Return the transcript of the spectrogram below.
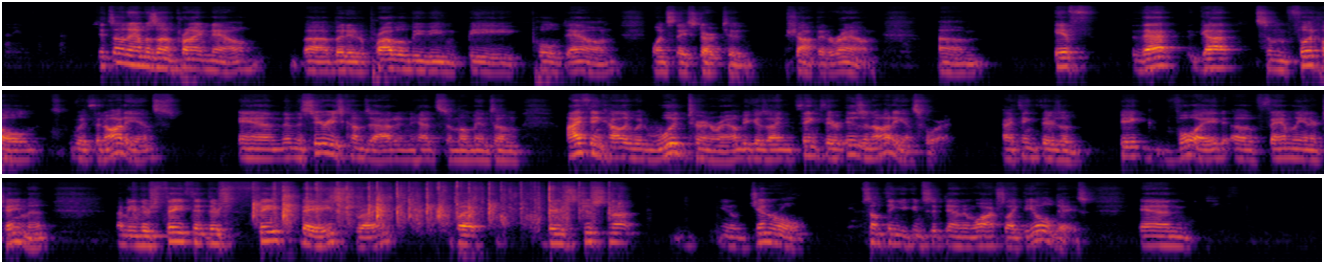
it's on Amazon Prime now, uh, but it'll probably be, be pulled down once they start to shop it around. Um, if that got some foothold with an audience, and then the series comes out and had some momentum, I think Hollywood would turn around because I think there is an audience for it. I think there's a big void of family entertainment. I mean, there's faith that there's faith based, right? But there's just not, you know, general something you can sit down and watch like the old days. And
